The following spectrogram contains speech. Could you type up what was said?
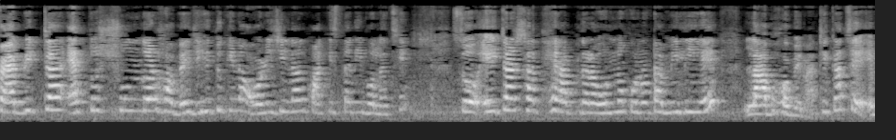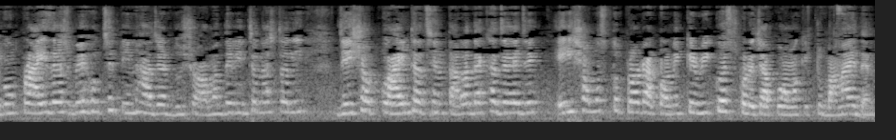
ফ্যাব্রিকটা এত সুন্দর হবে যেহেতু কিনা অরিজিনাল পাকিস্তানি বলেছি। সো এইটার সাথে আপনারা অন্য কোনোটা মিলিয়ে লাভ হবে না, ঠিক আছে? এবং প্রাইস আসবে হচ্ছে তিন হাজার দুশো। আমাদের ইন্টারন্যাশনালি যেই সব ক্লায়েন্ট আছেন, তারা দেখা যায় যে এই সমস্ত প্রোডাক্ট অনেকে রিকোয়েস্ট করে যে, আপু, আমাকে একটু বানায় দেন।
